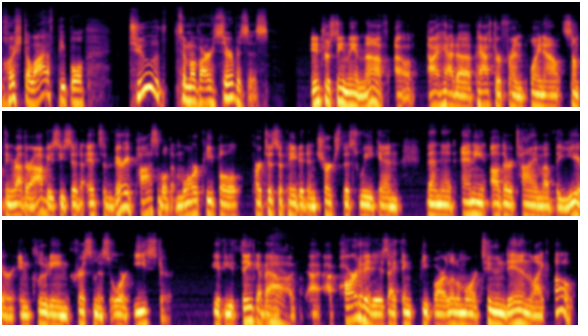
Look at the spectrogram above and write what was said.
pushed a lot of people to some of our services. Interestingly enough, uh, I had a pastor friend point out something rather obvious. He said it's very possible that more people participated in church this weekend than at any other time of the year, including Christmas or Easter. If you think about yeah. a part of it is, I think people are a little more tuned in, like, oh,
